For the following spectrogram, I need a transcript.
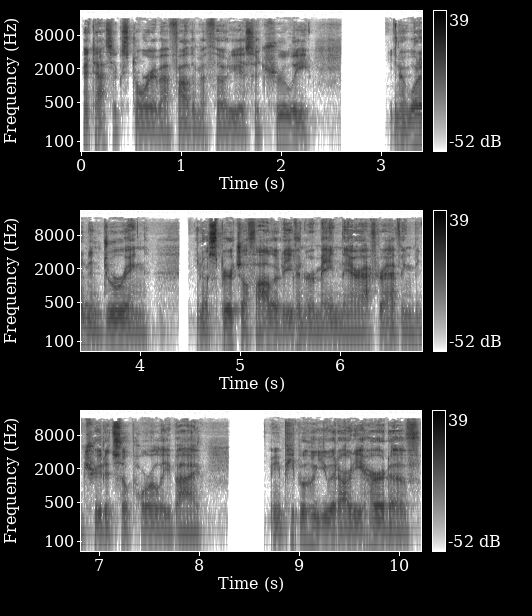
fantastic story about father methodius a truly you know what an enduring you know spiritual father to even remain there after having been treated so poorly by i mean people who you had already heard of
